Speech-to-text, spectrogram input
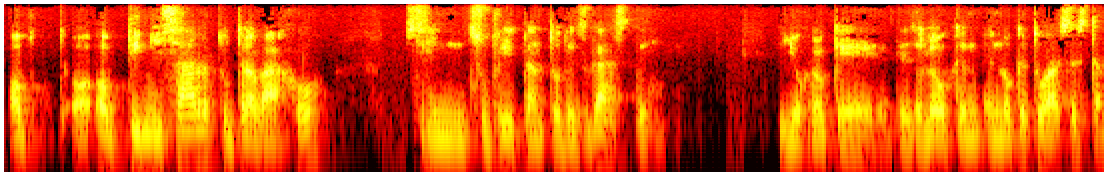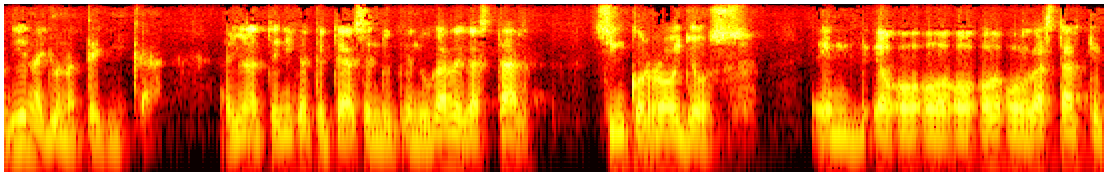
optimizar tu trabajo sin sufrir tanto desgaste. Y yo creo que, desde luego, en, lo que tú haces también hay una técnica. Hay una técnica que te hace, en lugar de gastar cinco rollos o, gastarte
